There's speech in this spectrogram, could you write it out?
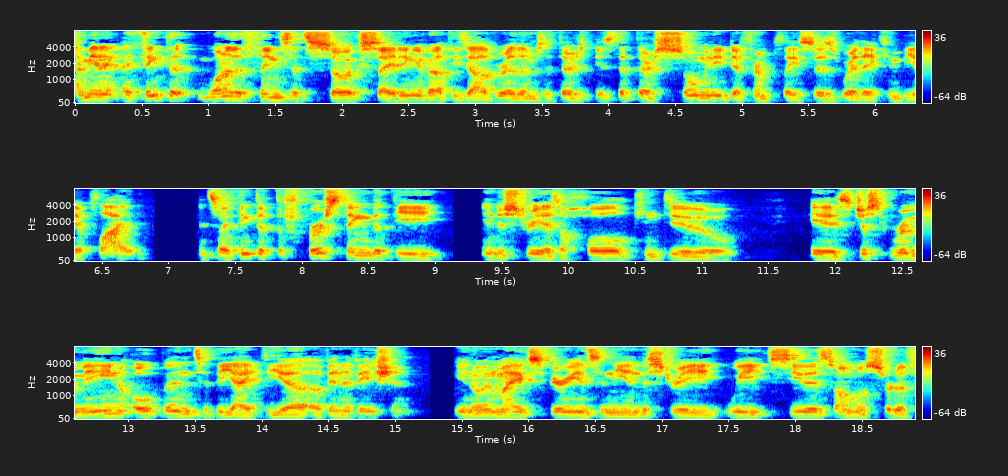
I mean, I, think that one of the things that's so exciting about these algorithms that there's, is that there's so many different places where they can be applied. And so I think that the first thing that the industry as a whole can do is just remain open to the idea of innovation. You know, in my experience in the industry, we see this almost sort of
